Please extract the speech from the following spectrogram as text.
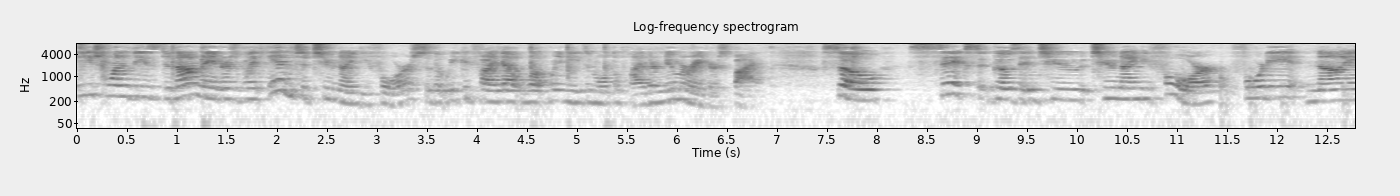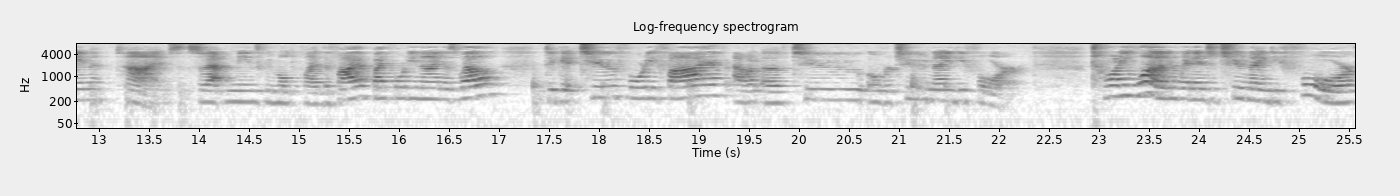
each one of these denominators went into 294 so that we could find out what we need to multiply their numerators by. So 6 goes into 294 49 times. So that means we multiplied the 5 by 49 as well to get 245 out of 2 over 294. 21 went into 294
